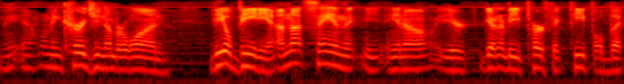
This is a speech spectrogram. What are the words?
let me encourage you, number one, be obedient. I'm not saying that, you know, you're going to be perfect people, but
